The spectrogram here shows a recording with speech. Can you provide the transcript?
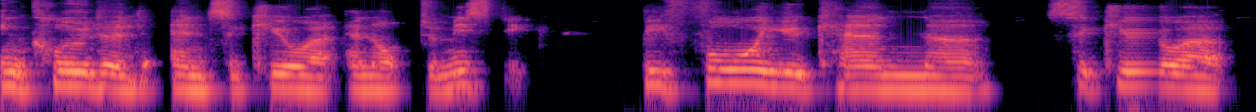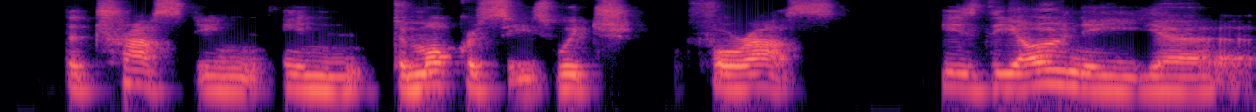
included and secure and optimistic before you can uh, secure the trust in in democracies, which for us is the only uh,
